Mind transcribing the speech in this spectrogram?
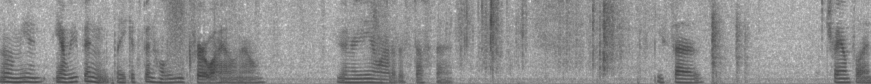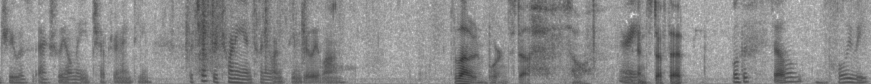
Oh man, yeah, we've been like it's been Holy Week for a while now. We've been reading a lot of the stuff that he says. Triumphal entry was actually only chapter 19, but chapter 20 and 21 seemed really long. It's a lot of important stuff. So, All right. and stuff that, Well, this is still Holy Week.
